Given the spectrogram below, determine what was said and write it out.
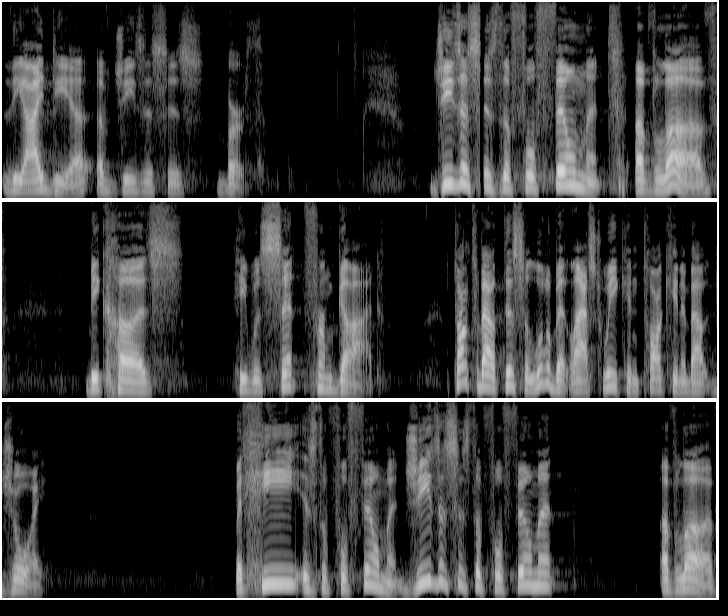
the idea of Jesus' birth. Jesus is the fulfillment of love because he was sent from God. We talked about this a little bit last week in talking about joy. But he is the fulfillment. Jesus is the fulfillment of love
